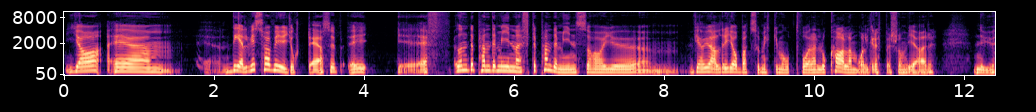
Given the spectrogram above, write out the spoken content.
Ja, eh, delvis har vi ju gjort det. Alltså, eh, eh under pandemin och efter pandemin så har ju vi har ju aldrig jobbat så mycket mot våra lokala målgrupper som vi gör nu.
